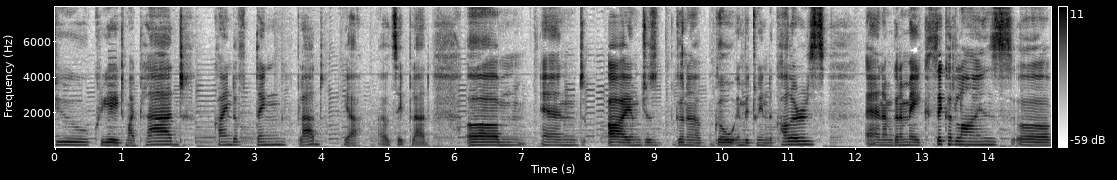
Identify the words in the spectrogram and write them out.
to create my plaid kind of thing. Plaid? Yeah I would say plaid. Um, and I am just gonna go in between the colors and I'm gonna make thicker lines uh,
